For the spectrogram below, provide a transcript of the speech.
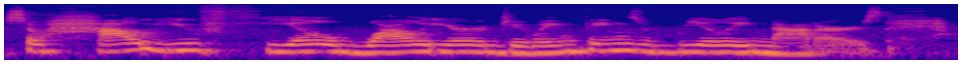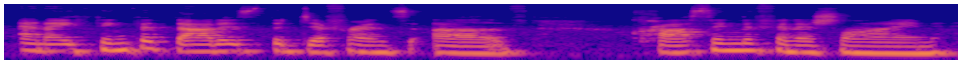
So, how you feel while you're doing things really matters. And I think that that is the difference of crossing the finish line,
